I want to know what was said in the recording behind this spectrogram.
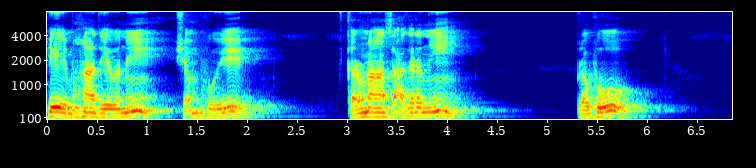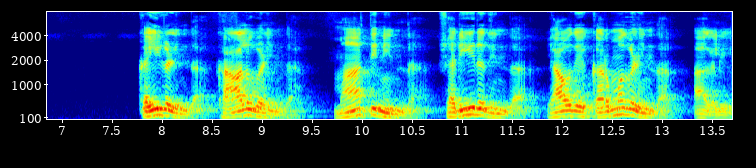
ಹೇ ಮಹಾದೇವನೇ ಶಂಭುವೇ ಕರುಣಾಸಾಗರನೇ ಪ್ರಭೋ ಕೈಗಳಿಂದ ಕಾಲುಗಳಿಂದ ಮಾತಿನಿಂದ ಶರೀರದಿಂದ ಯಾವುದೇ ಕರ್ಮಗಳಿಂದ ಆಗಲಿ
